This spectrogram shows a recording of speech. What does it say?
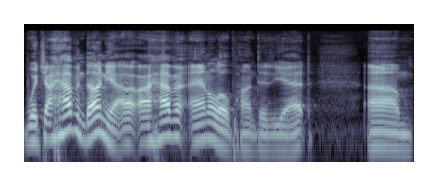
which I haven't done yet. I, I haven't antelope hunted yet. Um,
